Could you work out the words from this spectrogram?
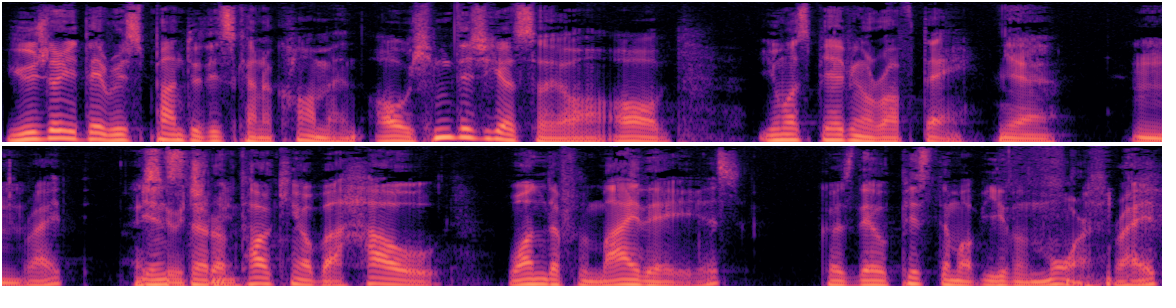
usually they respond to this kind of comment. Oh, 힘드시겠어요. Oh, you must be having a rough day. Yeah. Mm. Right? I see what Instead you of mean. talking about how wonderful my day is, because they'll piss them up even more. Right?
